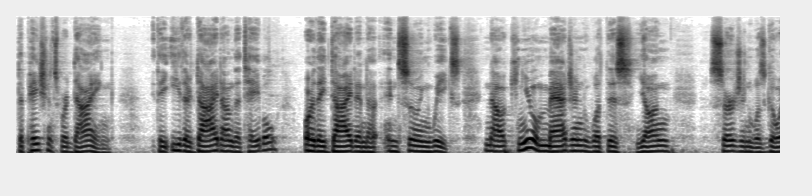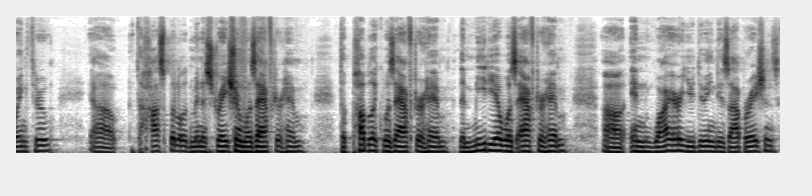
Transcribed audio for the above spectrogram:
the patients were dying. They either died on the table or they died in the ensuing weeks. Now, can you imagine what this young surgeon was going through? Uh, the hospital administration was after him. The public was after him. The media was after him. Uh, and why are you doing these operations?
